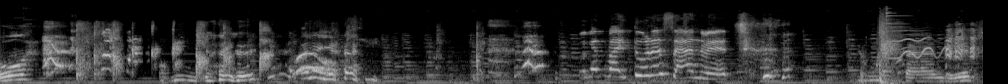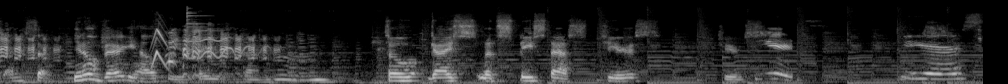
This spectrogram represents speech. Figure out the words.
oh! ano yan? look at my tuna sandwich. Sandwich. I'm so, you know, very healthy. Very. Mm. So, guys, let's taste test. Cheers. Cheers. Cheers. Cheers!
